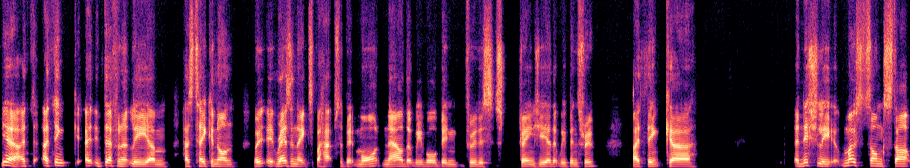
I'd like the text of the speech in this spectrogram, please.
Yeah i, th- I think it definitely um, has taken on it resonates perhaps a bit more now that we've all been through this strange year that we've been through. I think uh, initially most songs start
